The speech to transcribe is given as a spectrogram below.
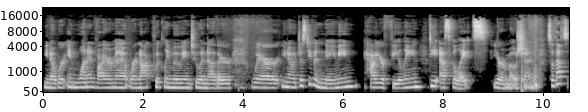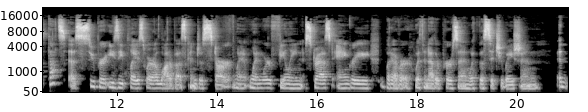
you know we're in one environment we're not quickly moving to another where you know just even naming how you're feeling de-escalates your emotion. So that's that's a super easy place where a lot of us can just start when when we're feeling stressed angry whatever with another person with the situation and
